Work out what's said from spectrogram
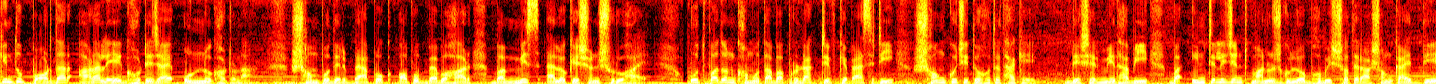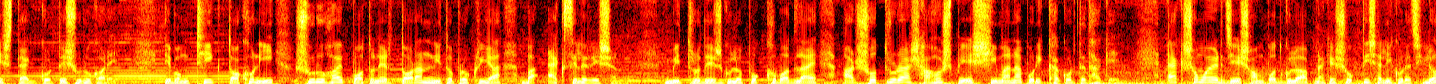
কিন্তু পর্দার আড়ালে ঘটে যায় অন্য ঘটনা। সম্পদের ব্যাপক অপব্যবহার বা মিস অ্যালোকেশন শুরু হয়। উৎপাদন ক্ষমতা বা প্রোডাক্টিভ ক্যাপাসিটি সংকুচিত হতে থাকে। দেশের মেধাবী বা ইন্টেলিজেন্ট মানুষগুলো ভবিষ্যতের আশঙ্কায় দেশ ত্যাগ করতে শুরু করে। এবং ঠিক তখনই শুরু হয় পতনের ত্বরান্বিত প্রক্রিয়া বা অ্যাক্সেলারেশন। মিত্র দেশগুলো পক্ষ বদলায় আর শত্রুরা সাহস পেয়ে সীমানা পরীক্ষা করতে থাকে। এক সময়ের যে সম্পদগুলো আপনাকে শক্তিশালী করেছিল,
